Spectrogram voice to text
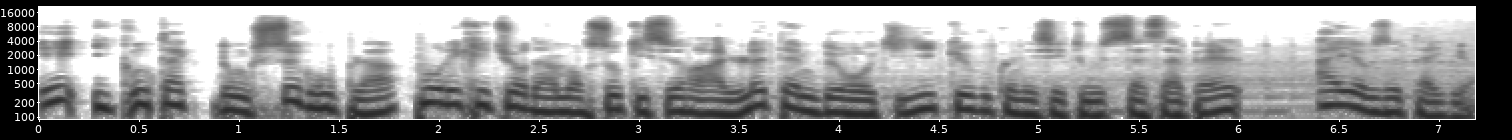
Et il contacte donc ce groupe-là pour l'écriture d'un morceau qui sera le thème de Rocky que vous connaissez tous. Ça s'appelle Eye of the Tiger.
